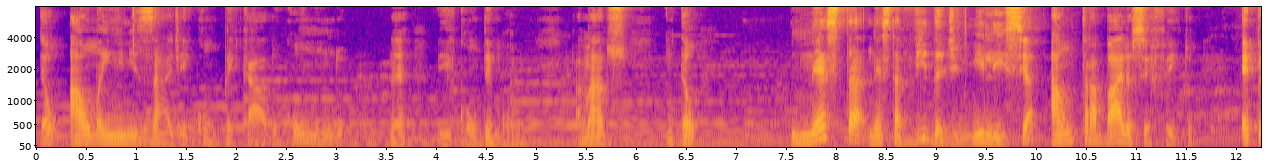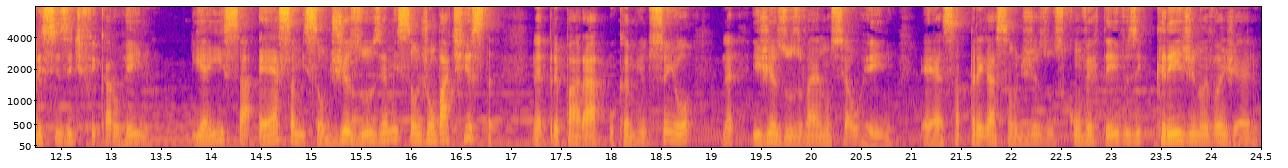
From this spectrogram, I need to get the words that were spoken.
Então há uma inimizade aí com o pecado, com o mundo, né? E com o demônio. Amados, então nesta nesta vida de milícia há um trabalho a ser feito. É preciso edificar o reino. E é essa, é essa a missão de Jesus e a missão de João Batista, né? Preparar o caminho do Senhor né? E Jesus vai anunciar o reino. É essa pregação de Jesus. Convertei-vos e crede no Evangelho.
